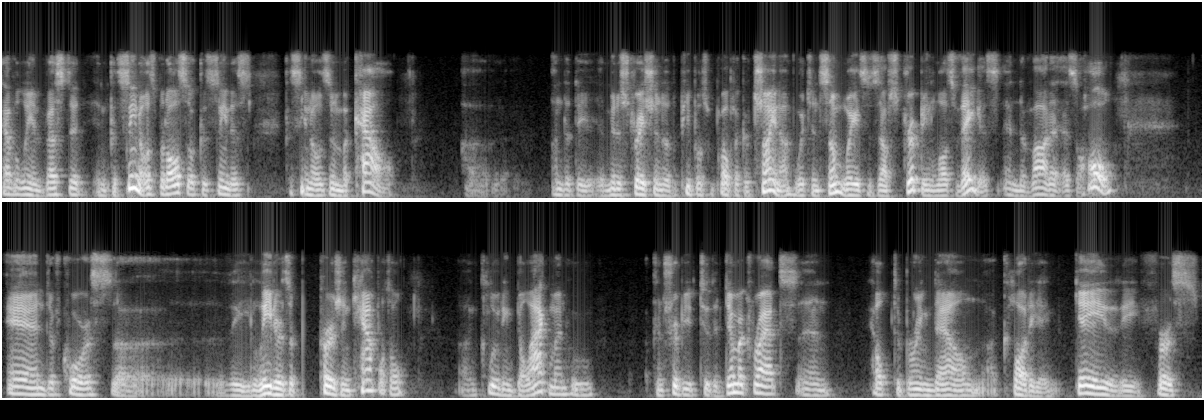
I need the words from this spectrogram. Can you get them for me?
heavily invested in casinos, but also casinos, casinos in Macau uh, under the administration of the People's Republic of China, which in some ways is outstripping Las Vegas and Nevada as a whole. And of course, uh, the leaders of Persian capital, including Bill Ackman, who contribute to the Democrats and helped to bring down uh, Claudine Gay, the first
